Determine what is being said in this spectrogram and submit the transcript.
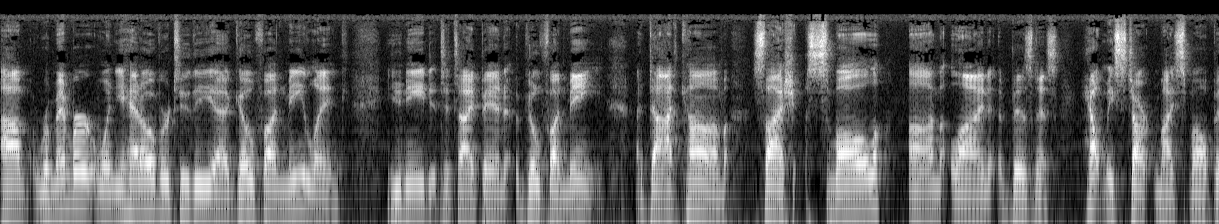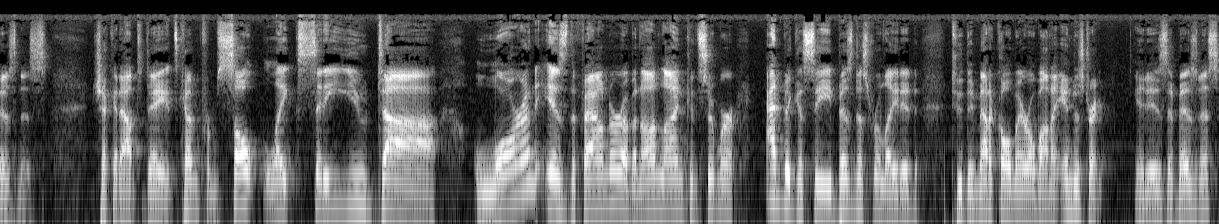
Um, remember, when you head over to the uh, GoFundMe link, you need to type in GoFundMe.com slash small online business. Help me start my small business. Check it out today. It's come from Salt Lake City, Utah. Lauren is the founder of an online consumer advocacy business related to the medical marijuana industry. It is a business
